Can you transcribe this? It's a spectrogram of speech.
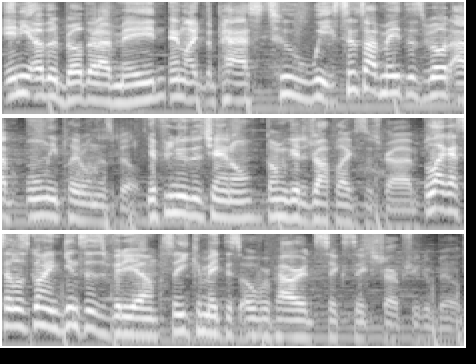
any other build that I've made in like the past two weeks. Since I've made this build, I've only played on this build. If you're new to the channel, don't forget to drop a like and subscribe. But like I said, let's go ahead and get into this video so you can make this overpowered 6'6 sharpshooter build.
